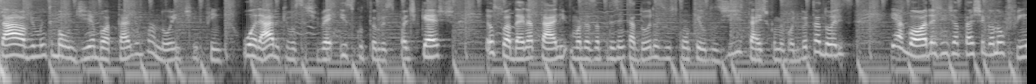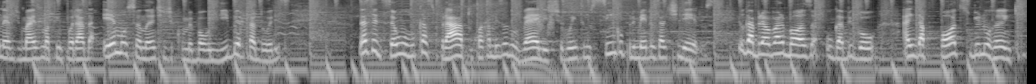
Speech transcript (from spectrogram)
salve, muito bom dia, boa tarde boa noite, enfim, o horário que você estiver escutando esse podcast. Eu sou a Day Natali, uma das apresentadoras dos conteúdos digitais de Comebol Libertadores, e agora a gente já tá chegando ao fim, né, de mais uma temporada emocionante de Comebol Libertadores. Nessa edição, o Lucas Prato, com a camisa do Vélez, chegou entre os cinco primeiros artilheiros. E o Gabriel Barbosa, o Gabigol, ainda pode subir no ranking,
